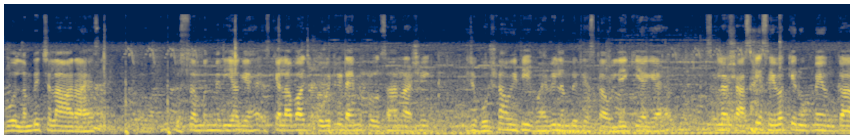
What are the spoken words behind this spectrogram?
वो लंबित चला आ रहा है। सर उस संबंध में दिया गया है। इसके अलावा जो कोविड के टाइम में प्रोत्साहन राशि जो घोषणा हुई थी, वह भी लंबित है, इसका उल्लेख किया गया है। इसके अलावा शासकीय सेवक के रूप में उनका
